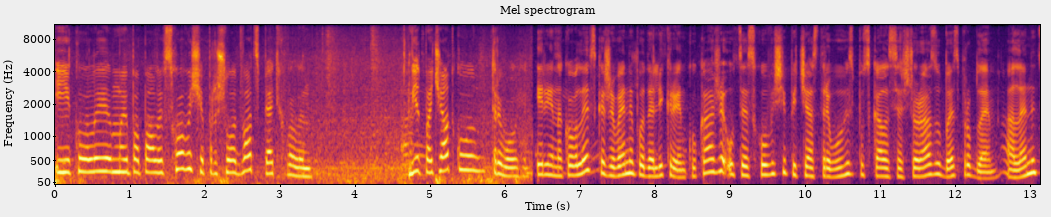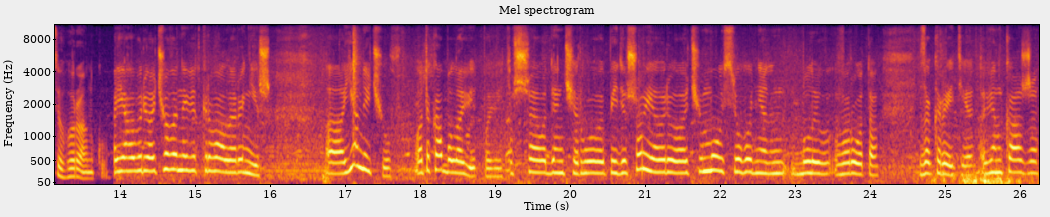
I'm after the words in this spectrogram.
І коли ми попали в сховище, пройшло 25 хвилин від початку тривоги. Ірина Ковалевська живе неподалік ринку. Каже, у це сховище під час тривоги спускалася щоразу без проблем, але не цього ранку. Я говорю, а чого ви не відкривали раніше? Я не чув. Отака була відповідь. Ще один черговий підійшов. Я говорю, а чому сьогодні були ворота закриті? Він каже,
